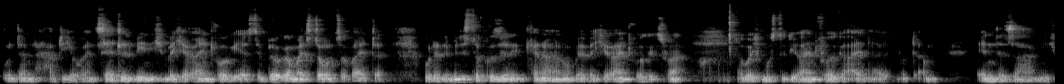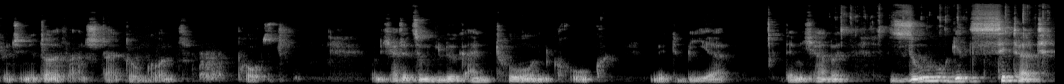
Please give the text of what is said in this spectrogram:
und dann hatte ich auch einen Zettel, wen ich in welcher Reihenfolge, erst den Bürgermeister und so weiter. Oder den Ministerpräsidenten, keine Ahnung mehr, welche Reihenfolge es war. Aber ich musste die Reihenfolge einhalten und am Ende sagen, ich wünsche Ihnen eine tolle Veranstaltung und Prost. Und ich hatte zum Glück einen Tonkrug mit Bier, denn ich habe so gezittert,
